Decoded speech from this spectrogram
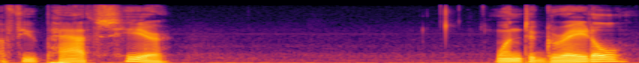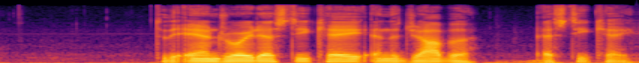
a few paths here. One to Gradle, to the Android SDK, and the Java SDK.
